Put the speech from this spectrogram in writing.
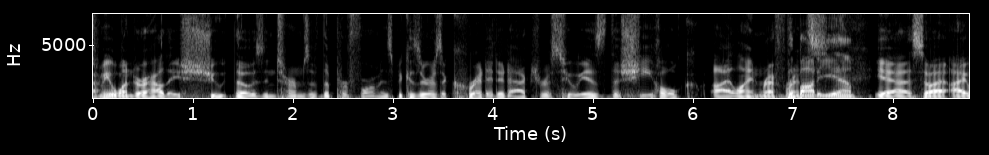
Yeah. me wonder how they shoot those in terms of the performance because there is a credited actress who is the She-Hulk eyeline reference. The body, yeah. Yeah, so I, I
